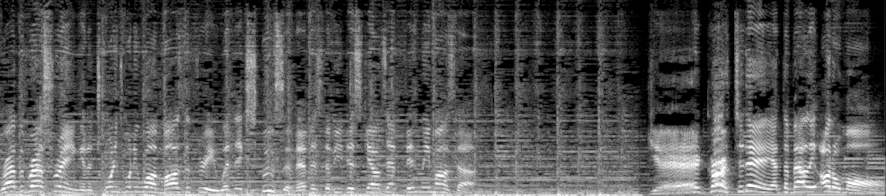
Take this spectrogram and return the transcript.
Grab the brass ring in a 2021 Mazda 3 with exclusive FSW discounts at Findlay Mazda. Get Garth today at the Valley Auto Mall.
